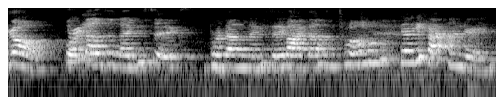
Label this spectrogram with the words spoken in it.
go. 4,096. 4,096. 5,012. Thirty-five hundred.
